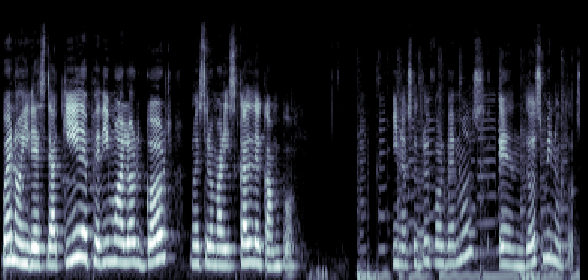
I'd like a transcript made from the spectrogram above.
Bueno, y desde aquí despedimos a Lord Gord, nuestro mariscal de campo. Y nosotros volvemos en dos minutos.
